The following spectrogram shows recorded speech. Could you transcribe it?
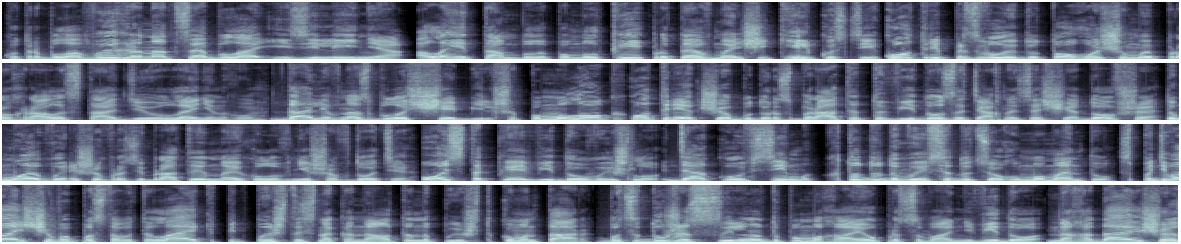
котра була виграна, це була ізі лінія, але і там були помилки, проте в меншій кількості, котрі призвели до того, що ми програли стадію ленінгу. Далі в нас було ще більше помилок, котрі, якщо я буду розбирати, то відео затягнеться ще довше. Тому я вирішив розібрати найголовніше в доті. Ось таке відео вийшло. Дякую всім, хто додивився до цього моменту. Сподіваюсь, що ви поставите лайк, підпишетесь на канал та напишете коментар, бо це дуже сильно допомагає у просуванні відео. Нагадаю, що я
